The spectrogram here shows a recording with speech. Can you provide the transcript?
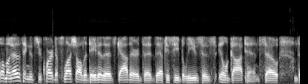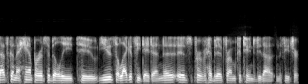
Well, among other things, it's required to flush all the data that's gathered that the FTC believes is ill-gotten. So that's going to hamper its ability to use the legacy data, and is prohibited from continuing to do that in the future.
